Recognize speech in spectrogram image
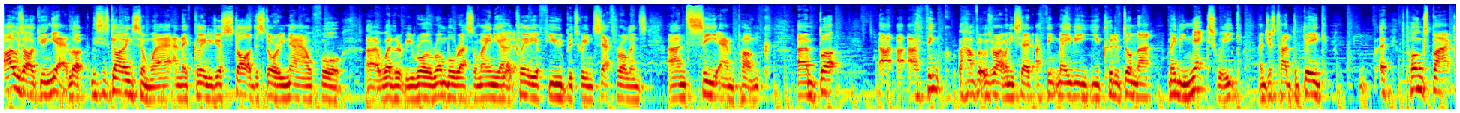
I was arguing yeah look this is going somewhere and they've clearly just started the story now for uh, whether it be Royal Rumble WrestleMania Yeah. clearly a feud between Seth Rollins and CM Punk um, but I, I- think Hamflett was right when he said I think maybe you could have done that maybe next week and just had the big Punk's back.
